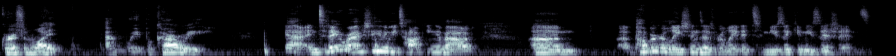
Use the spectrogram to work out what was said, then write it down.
Griffin White. I'm Ray Bakari. Yeah, and today we're actually going to be talking about um, uh, public relations as related to music and musicians.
